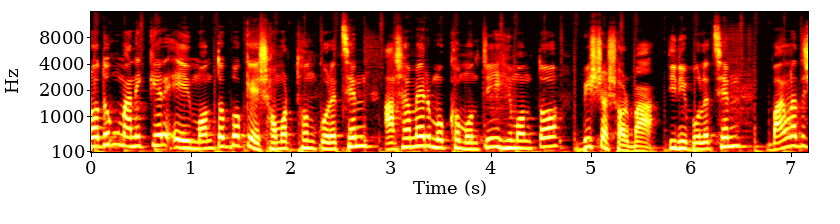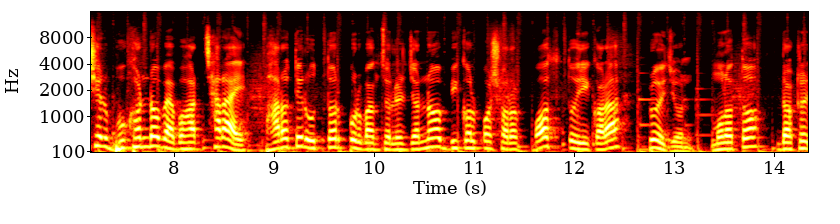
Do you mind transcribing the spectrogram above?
প্রদুক মানিক্যের এই মন্তব্যকে সমর্থন করেছেন আসামের মুখ্যমন্ত্রী হিমন্ত বিশ্ব শর্মা। তিনি বলেছেন বাংলাদেশের ভূখণ্ড ব্যবহার ছাড়াই ভারতের উত্তর পূর্বাঞ্চলের জন্য বিকল্প সড়ক পথ তৈরি করা প্রয়োজন। মূলত ডক্টর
